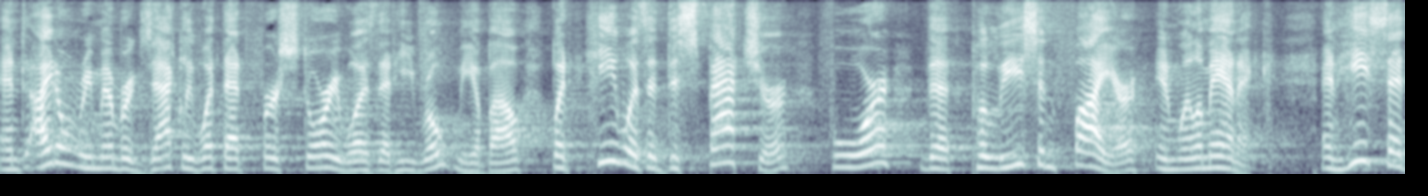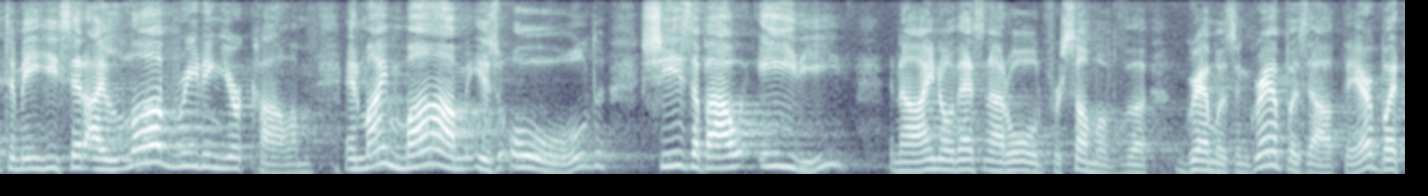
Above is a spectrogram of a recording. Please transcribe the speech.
And I don't remember exactly what that first story was that he wrote me about, but he was a dispatcher for the police and fire in Willimantic. And he said to me, he said, I love reading your column. And my mom is old. She's about 80. Now, I know that's not old for some of the grandmas and grandpas out there, but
